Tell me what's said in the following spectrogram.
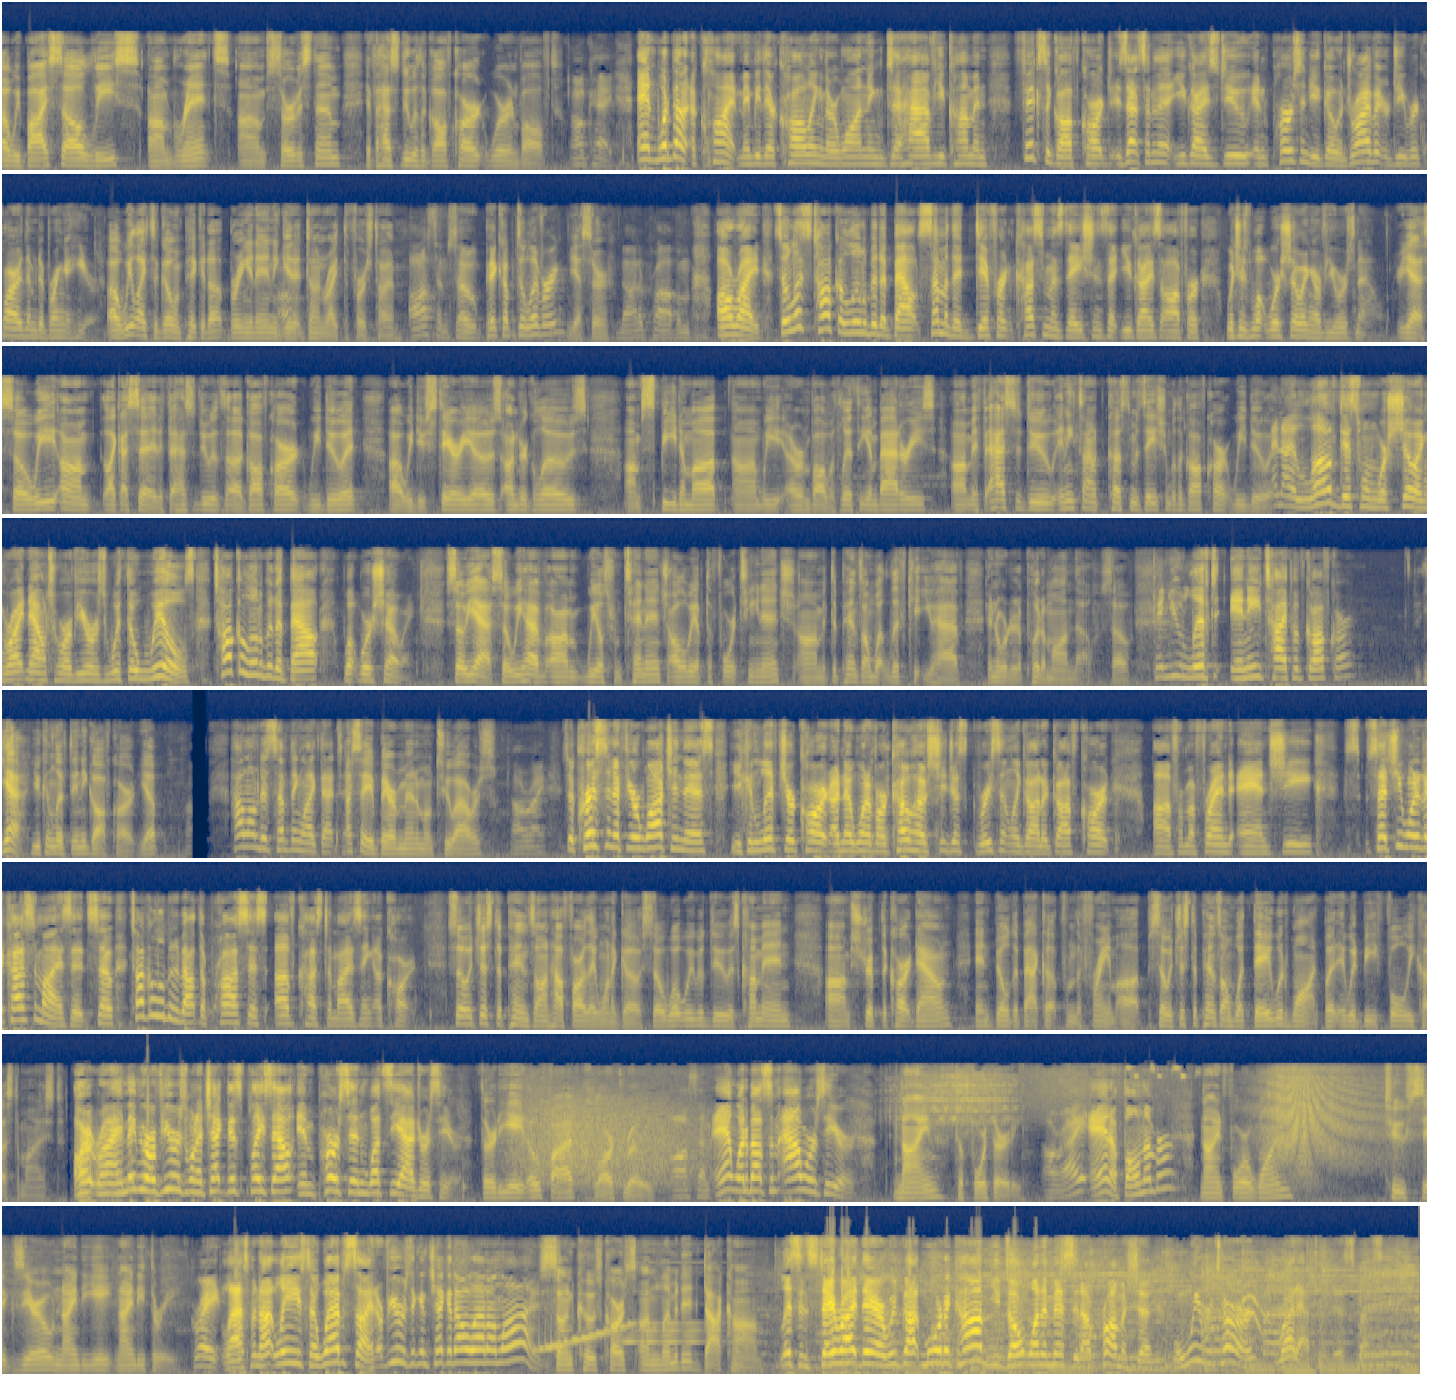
Uh, we buy, sell, lease, um, rent, um, service them. If it has to do with a golf cart, we're involved. Okay. And what about a client? Maybe they're calling, they're wanting to have you come and fix a golf cart. Is that something that you guys do in person? Do you go and drive it or do you require them to bring it here? Uh, we like to go and pick it up, bring it in, and get it done right the first time. Awesome. So pickup delivery? Yes, sir. Not a problem. All right. So let's talk a little bit about some of the different customizations that you guys offer, which is what we're showing our viewers now. Yes, so we, um, like I said, if it has to do with a golf cart, we do it. Uh, we do stereos, underglows, um, speed them up. Um, we are involved with lithium batteries. Um, if it has to do any type of customization with a golf cart, we do it. And I love this one we're showing right now to our viewers with the wheels. Talk a little bit about what we're showing. So yeah, so we have um, wheels from 10 inch all the way up to 14 inch. Um, it depends on what lift kit you have in order to put them on, though. So Can you lift any type of golf cart? Yeah, you can lift any golf cart. Yep. How long does something like that take? I say a bare minimum two hours. All right. So, Kristen, if you're watching this, you can lift your cart. I know one of our co-hosts. She just recently got a golf cart uh, from a friend, and she s- said she wanted to customize it. So, talk a little bit about the process of customizing a cart. So it just depends on how far they want to go. So what we would do is come in, um, strip the cart down, and build it back up from the frame up. So it just depends on what they would want, but it would be fully customized. All right, Ryan. Maybe our viewers want to check this place out in person. What's the address here? 3805 Clark Road, Awesome. And what about some hours here? 9 to 4:30. All right. And a phone number? 941 260 9893. Great. Last but not least, a website. Our viewers can check it all out online. SuncoastCartsUnlimited.com. Listen, stay right there. We've got more to come. You don't want to miss it, I promise you. When we return, right after this message.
